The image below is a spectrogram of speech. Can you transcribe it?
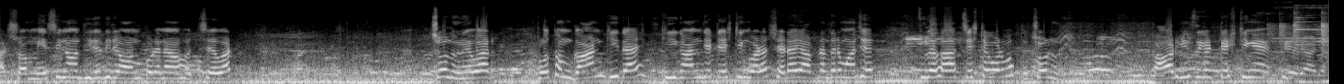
আর সব মেশিনও ধীরে ধীরে অন করে নেওয়া হচ্ছে এবার। চলুন, এবার প্রথম গান কি দেয়? কি গান দিয়ে টেস্টিং করা? সেটাই আপনাদের মাঝে তুলে ধরার চেষ্টা করব। তো চলুন পাওয়ার মিউজিকের টেস্টিংয়ে ফিরে যাওয়া যাক।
